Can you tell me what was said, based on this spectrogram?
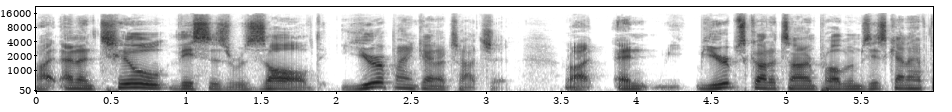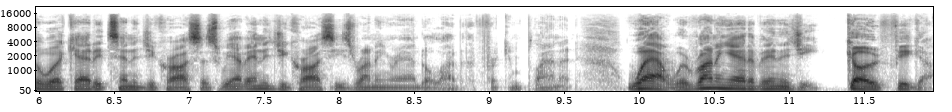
right? And until this is resolved, Europe ain't going to touch it. Right. And Europe's got its own problems. It's going to have to work out its energy crisis. We have energy crises running around all over the freaking planet. Wow, we're running out of energy. Go figure.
